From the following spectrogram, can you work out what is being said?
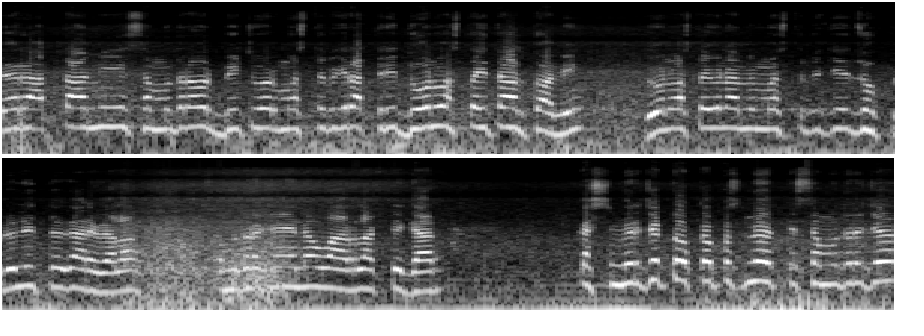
तर आता आम्ही समुद्रावर बीचवर मस्तपैकी रात्री दोन वाजता इथं आलतो आम्ही. दोन वाजता येऊन आम्ही मस्तपैकी झोपलेलो इथं गारव्याला. समुद्राच्या येणं वार लागते गार. काश्मीरच्या टोकापासून ते समुद्राच्या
